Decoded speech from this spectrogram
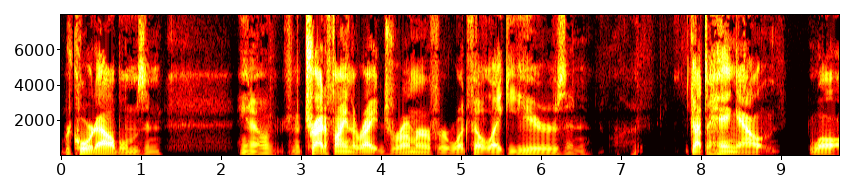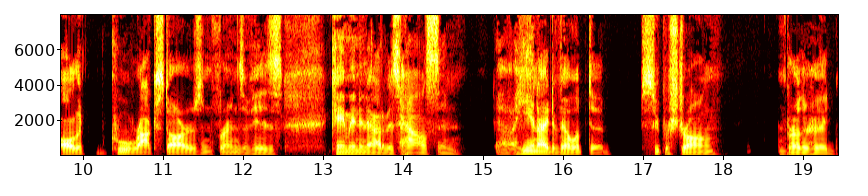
record albums and, you know, try to find the right drummer for what felt like years and got to hang out while all the cool rock stars and friends of his came in and out of his house. And uh, he and I developed a super strong brotherhood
